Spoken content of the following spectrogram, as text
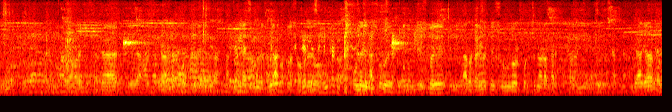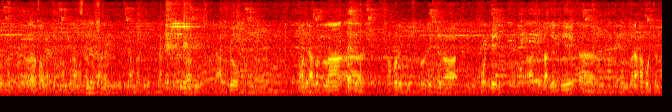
জন্য আর আমার রাজ্য সরকার যে সরকার আগরতলা শহরেরও উন্নয়নের কাজ শুরু হয়েছে বিশেষ করে আগরতলা শহরকে সুন্দর পরিচ্ছন্ন রাখার যা যা ব্যবস্থা গ্রহণ করা বা উদ্যোগ করা আমাদের আমরা আজকেও আমাদের আগরতলা শহরে যে সকল রেস্তোরাঁ হোটেল আছে তাদেরকে আবর্জনা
